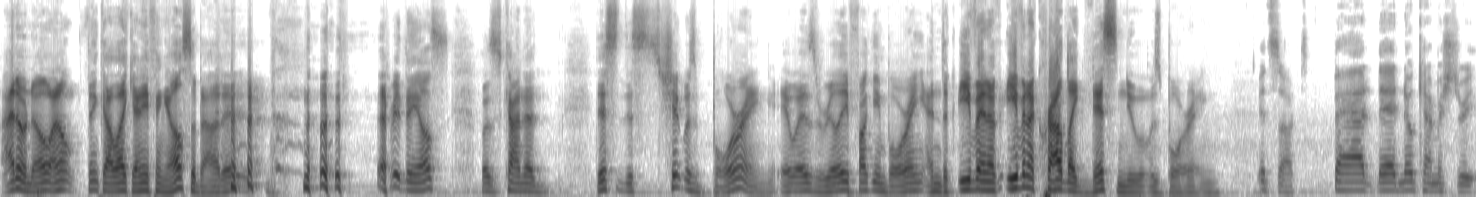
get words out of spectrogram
I don't know. I don't think I like anything else about it. Everything else was kind of this. This shit was boring. It was really fucking boring, and the, even a, even a crowd like this knew it was boring. It sucked. Bad. They had no chemistry.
